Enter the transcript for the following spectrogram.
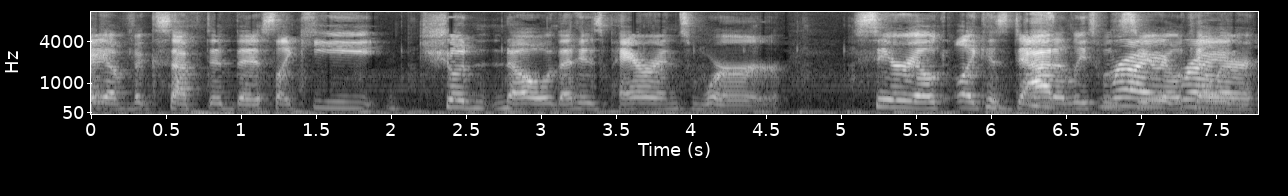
right. have accepted this like he shouldn't know that his parents were serial like his dad at least was Right, a serial killer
